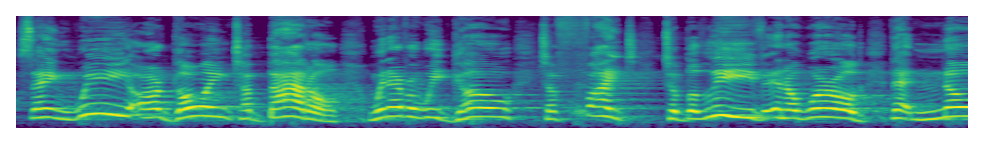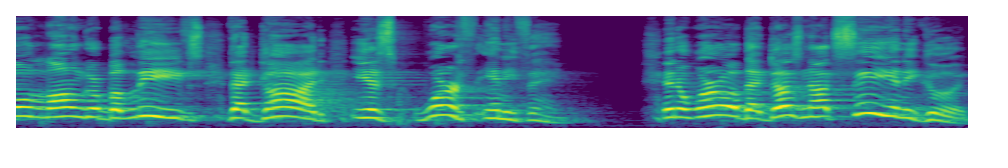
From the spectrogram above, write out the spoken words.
saying, We are going to battle whenever we go to fight to believe in a world that no longer believes that God is worth anything. In a world that does not see any good,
